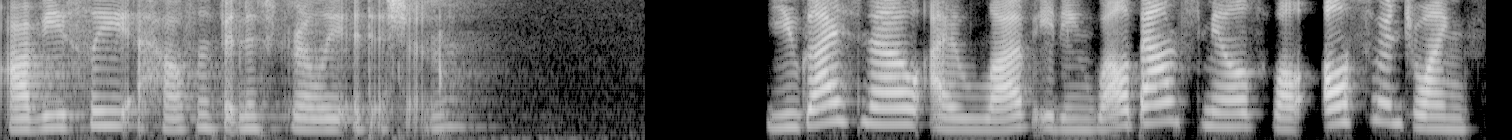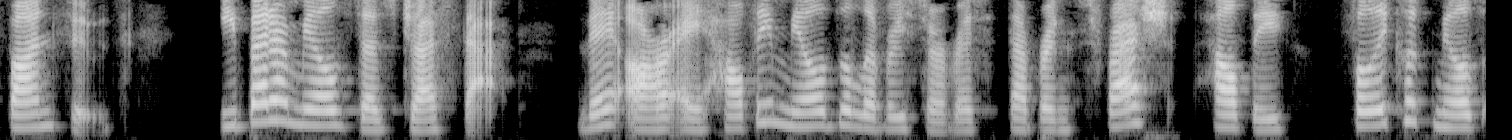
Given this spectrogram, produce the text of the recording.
Obviously, health and fitness girly edition. You guys know I love eating well balanced meals while also enjoying fun foods. Eat Better Meals does just that. They are a healthy meal delivery service that brings fresh, healthy, fully cooked meals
